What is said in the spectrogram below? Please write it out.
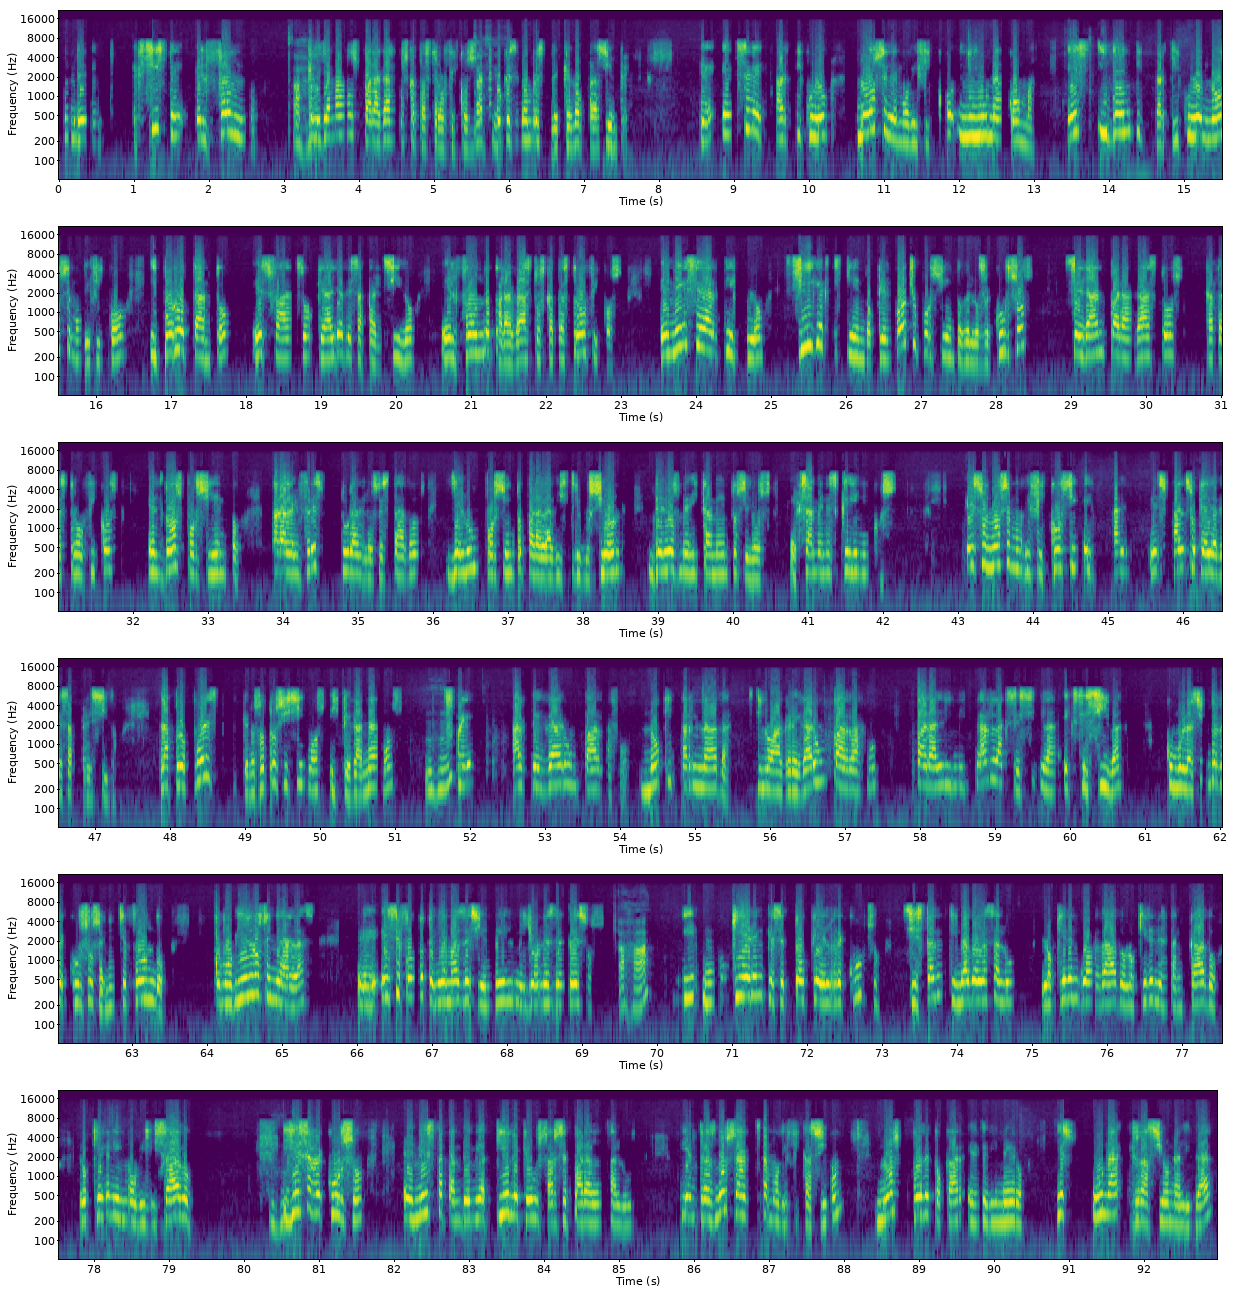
donde existe el fondo Ajá. que le llamamos para gastos catastróficos. Ya creo que ese nombre se le quedó para siempre. Eh, ese artículo no se le modificó ni una coma. Es idéntico al artículo, no se modificó y por lo tanto es falso que haya desaparecido el fondo para gastos catastróficos. En ese artículo sigue existiendo que el 8% de los recursos serán para gastos catastróficos, el 2% para la infraestructura de los estados y el 1% para la distribución de los medicamentos y los exámenes clínicos. Eso no se modificó, sigue igual, es falso que haya desaparecido. La propuesta que nosotros hicimos y que ganamos fue agregar un párrafo, no quitar nada, sino agregar un párrafo para limitar la excesiva acumulación de recursos en ese fondo. Como bien lo señalas, eh, ese fondo tenía más de 100 mil millones de pesos Ajá. Y no quieren que se toque el recurso. Si está destinado a la salud, lo quieren guardado, lo quieren estancado, lo quieren inmovilizado. Y ese recurso en esta pandemia tiene que usarse para la salud. Mientras no se haga esta modificación, no se puede tocar ese dinero. Y es una irracionalidad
